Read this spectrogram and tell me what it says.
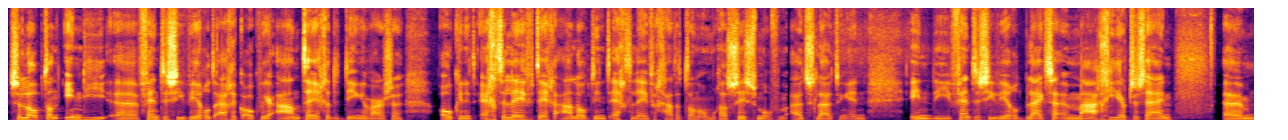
ze loopt dan in die fantasywereld eigenlijk ook weer aan tegen de dingen waar ze ook in het echte leven tegenaan loopt. In het echte leven gaat het dan om racisme of om uitsluiting. En in die fantasywereld blijkt zij een magier te zijn. ehm,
